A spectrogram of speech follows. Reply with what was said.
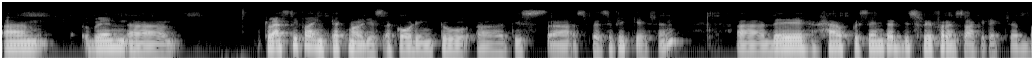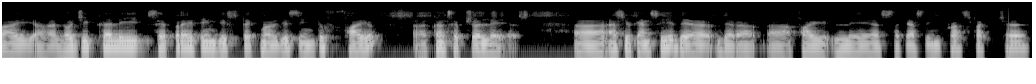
Um, when classifying technologies according to uh, this uh, specification, uh, they have presented this reference architecture by uh, logically separating these technologies into five uh, conceptual layers. Uh, as you can see, there, there are five layers such as the infrastructure,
